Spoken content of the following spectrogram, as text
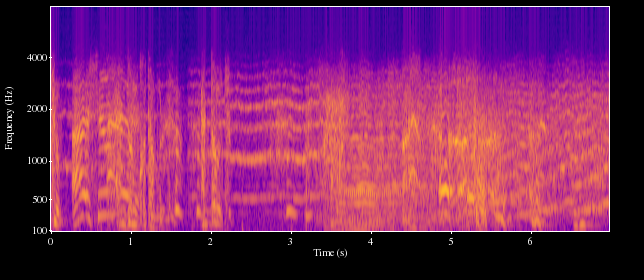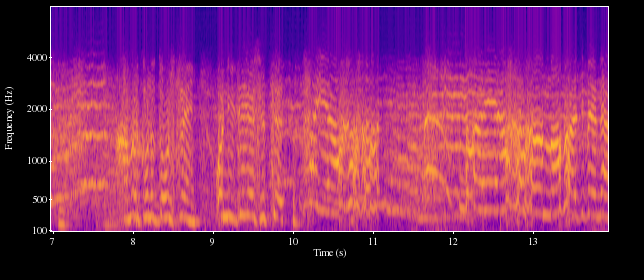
চুপ একদম কথা বলবি একদম চুপ। কোনো দোষ নেই। ও নিজেই এসেছে। ভাইয়া ভাইয়া মা বাঁচবে না।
